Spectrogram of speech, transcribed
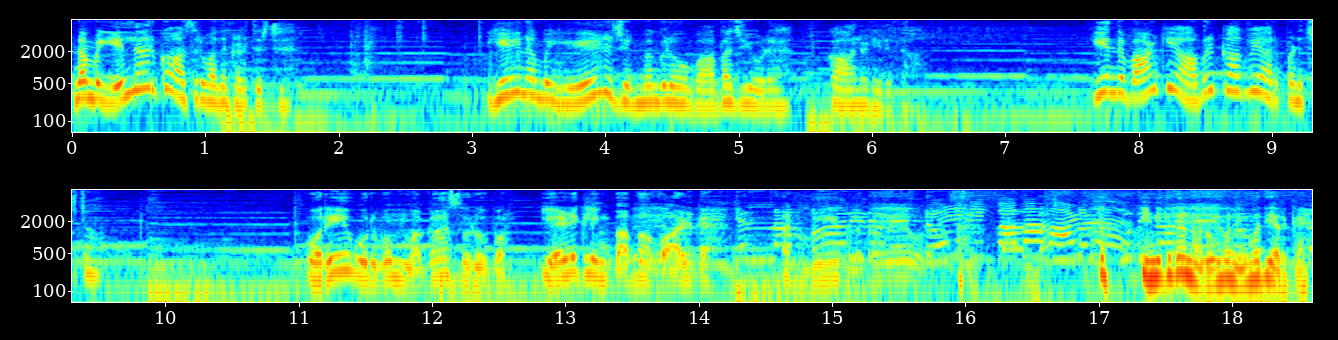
நம்ம எல்லாருக்கும் ஆசீர்வாதம் கிடைச்சிருச்சு. இனி நம்ம ஏழு ஜென்மங்களும் பாபாஜியோட காலடியில தான். இந்த வாழ்க்கையை அவருக்காகவே அர்ப்பணிச்சிட்டோம். ஒரே உருவம் மகா சுரூபம். ஏழைகளின் பாபா வாழ்க. அன்பே உலகம். இன்னைக்கு தான் நான் ரொம்ப நிம்மதியா இருக்கேன்.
